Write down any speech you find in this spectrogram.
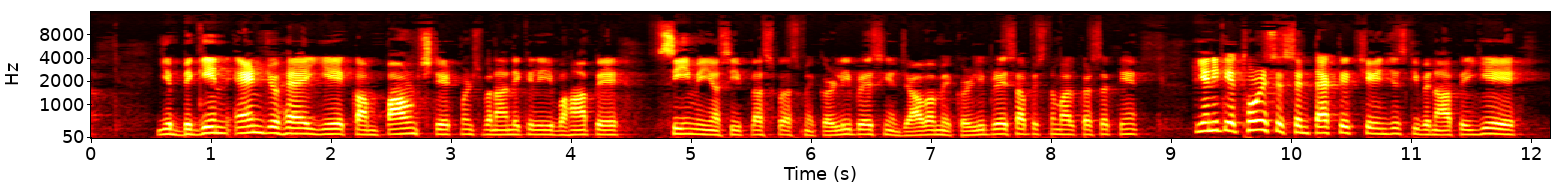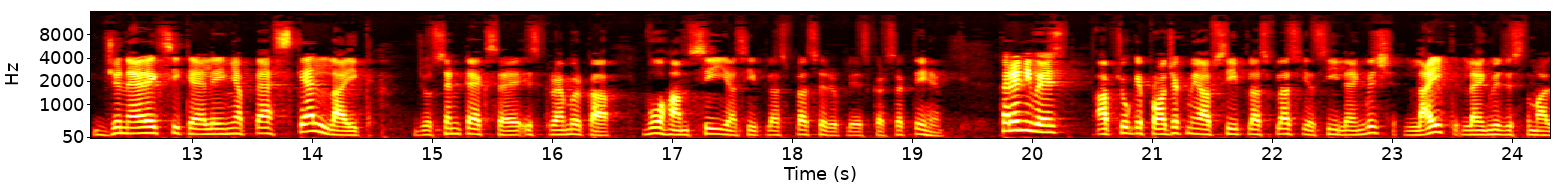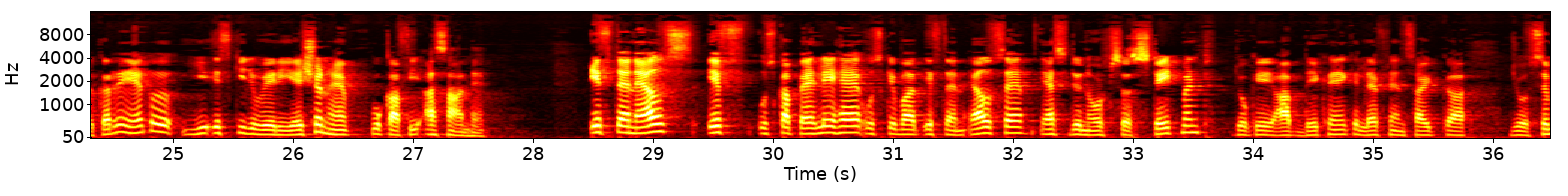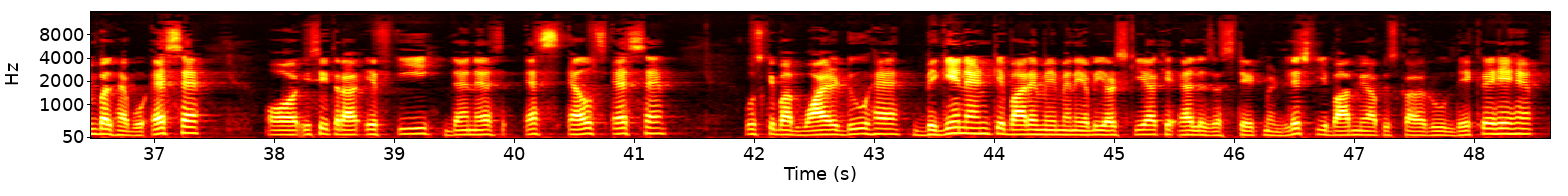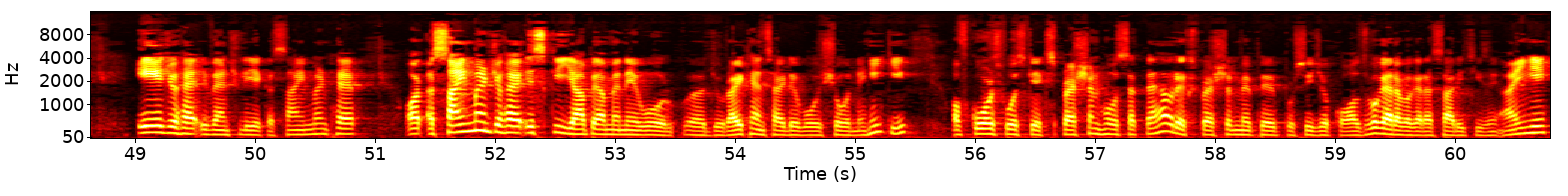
یہ بگن اینڈ جو ہے یہ کمپاؤنڈ اسٹیٹمنٹس بنانے کے لیے وہاں پہ سی میں یا سی پلس پلس میں کرلی بریس یا جاوا میں کرلی بریس آپ استعمال کر سکتے ہیں۔ یعنی کہ تھوڑے سے سینٹیکٹک چینجز کی بنا پہ یہ جنیرک سی کہہ لیں یا پیسکیل لائک جو سینٹیکس ہے اس گرامر کا، وہ ہم سی یا سی پلس پلس سے ریپلیس کر سکتے ہیں۔ خیر اینی ویز آپ چونکہ پروجیکٹ میں آپ سی پلس پلس یا سی لینگویج لائک لینگویج استعمال کر رہے ہیں، تو یہ اس کی جو ویریشن ہے وہ کافی آسان ہے۔ اف دین ایلس اف اس کا پہلے ہے، اس کے بعد اف دین ایلس ہے ایس ڈینوٹس اسٹیٹمنٹ جو کہ آپ دیکھ رہے ہیں کہ لیفٹ ہینڈ سائڈ کا جو سمبل ہے وہ ایس ہے۔ اور اسی طرح if E then S S else S ہے۔ اس کے بعد وائر ڈو ہے۔ بگن اینڈ کے بارے میں میں نے ابھی عرض کیا کہ L is a statement list یہ بعد میں آپ اس کا رول دیکھ رہے ہیں۔ اے جو ہے ایونچولی ایک اسائنمنٹ ہے۔ اور اسائنمنٹ جو ہے اس کی یہاں پہ میں نے وہ، جو رائٹ ہینڈ سائڈ ہے وہ شو نہیں کی۔ آف کورس وہ اس کے ایکسپریشن ہو سکتا ہے اور ایکسپریشن میں پھر پروسیجر کالز وغیرہ وغیرہ ساری چیزیں آئیں گی۔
